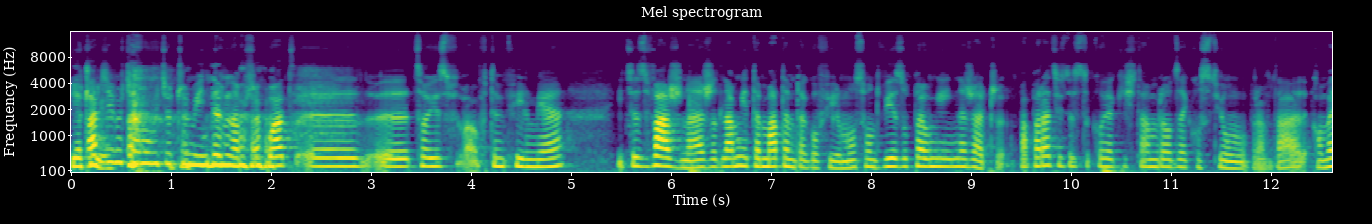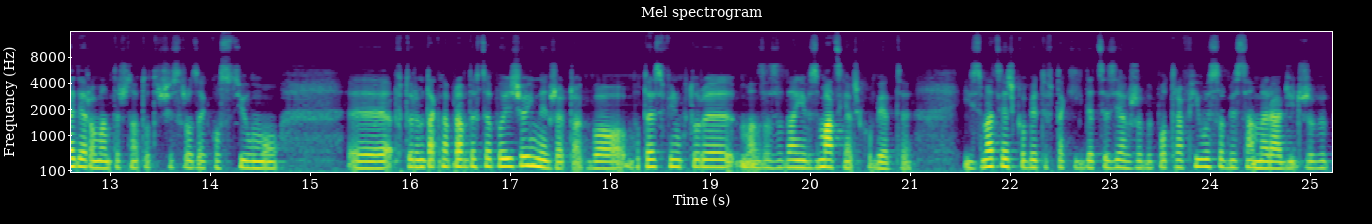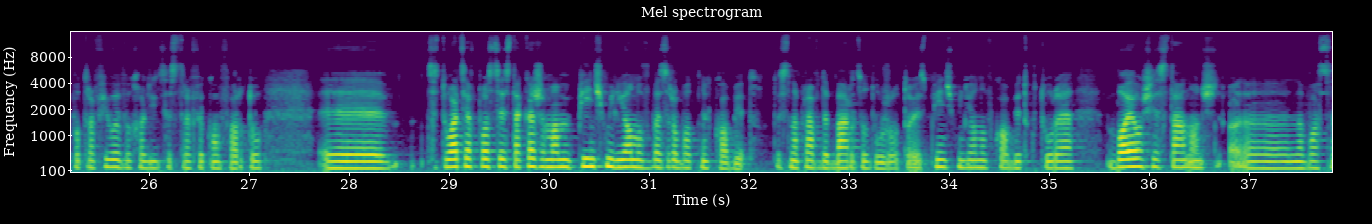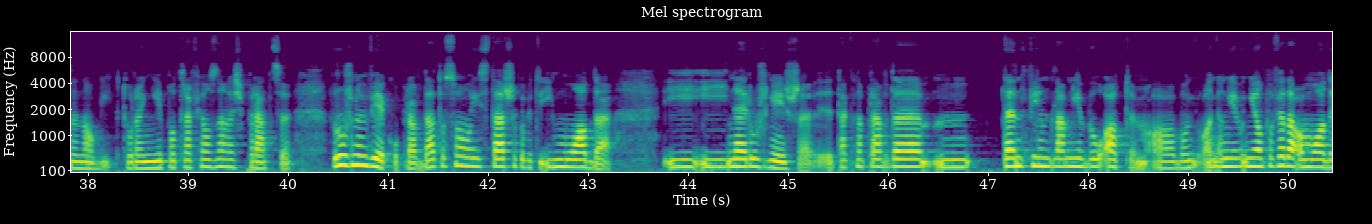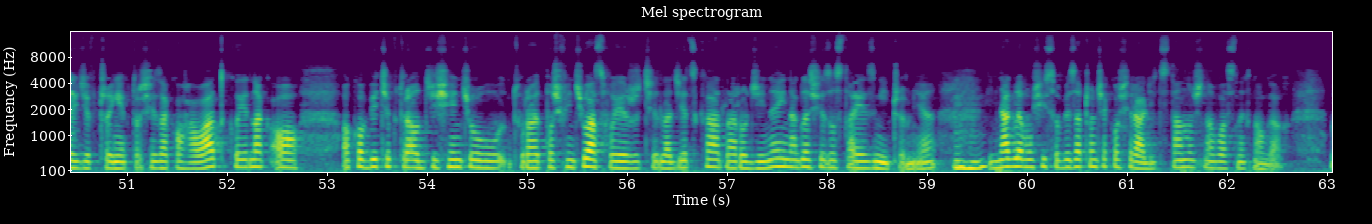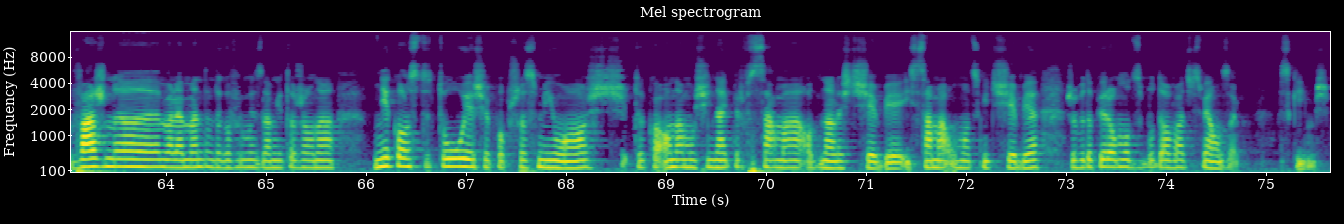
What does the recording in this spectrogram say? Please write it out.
Ja Bardziej bym chciała mówić o czym innym, na przykład, y, y, co jest w, w tym filmie i co jest ważne, że dla mnie tematem tego filmu są dwie zupełnie inne rzeczy. Paparazzi to jest tylko jakiś tam rodzaj kostiumu, prawda? Komedia romantyczna to też jest rodzaj kostiumu, y, w którym tak naprawdę chcę powiedzieć o innych rzeczach, bo, bo to jest film, który ma za zadanie wzmacniać kobiety. I wzmacniać kobiety w takich decyzjach, żeby potrafiły sobie same radzić, żeby potrafiły wychodzić ze strefy komfortu. Yy, Sytuacja w Polsce jest taka, że mamy 5 milionów bezrobotnych kobiet. To jest naprawdę bardzo dużo. To jest 5 milionów kobiet, które boją się stanąć yy, na własne nogi, które nie potrafią znaleźć pracy w różnym wieku, prawda? To są i starsze kobiety, i młode, i, i najróżniejsze. Tak naprawdę mm, ten film dla mnie był o tym, o, bo on nie, nie opowiada o młodej dziewczynie, która się zakochała, tylko jednak o, o kobiecie, która od 10, która poświęciła swoje życie dla dziecka, dla rodziny i nagle się zostaje z niczym, nie? Mhm. I nagle musi sobie zacząć jakoś radzić, stanąć na własnych nogach. Ważnym elementem tego filmu jest dla mnie to, że ona nie konstytuuje się poprzez miłość, tylko ona musi najpierw sama odnaleźć siebie i sama umocnić siebie, żeby dopiero móc zbudować związek z kimś.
